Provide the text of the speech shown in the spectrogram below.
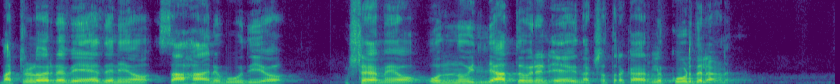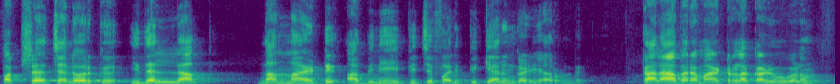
മറ്റുള്ളവരുടെ വേദനയോ സഹാനുഭൂതിയോ ക്ഷമയോ ഒന്നും ഇല്ലാത്തവരും നക്ഷത്രക്കാരിൽ കൂടുതലാണ്. പക്ഷെ ചിലവർക്ക് ഇതെല്ലാം നന്നായിട്ട് അഭിനയിപ്പിച്ച് ഫലിപ്പിക്കാനും കഴിയാറുണ്ട്. കലാപരമായിട്ടുള്ള കഴിവുകളും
